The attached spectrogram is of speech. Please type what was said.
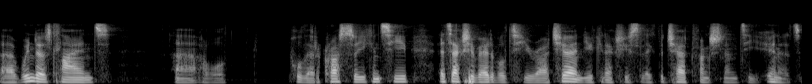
uh, Windows client, uh, I will pull that across so you can see it's actually available to you right here and you can actually select the chat functionality in it.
